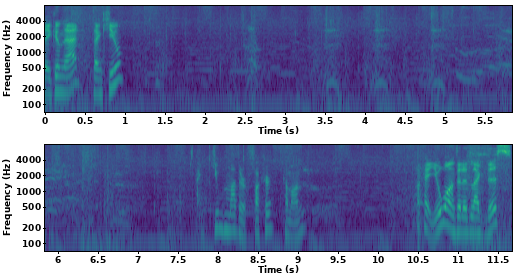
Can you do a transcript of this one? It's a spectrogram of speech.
Taking that. Thank you. You motherfucker. Come on. Okay, you wanted it like this.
